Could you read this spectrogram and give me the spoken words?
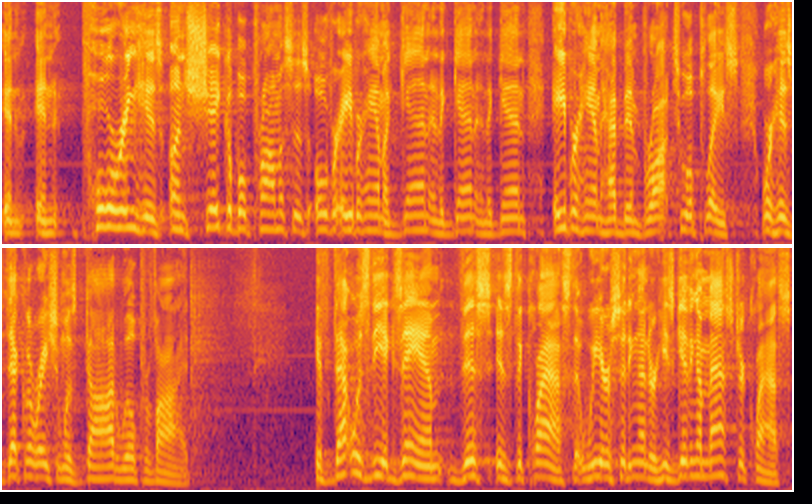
and, and pouring his unshakable promises over Abraham again and again and again, Abraham had been brought to a place where his declaration was, God will provide. If that was the exam, this is the class that we are sitting under. He's giving a master class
